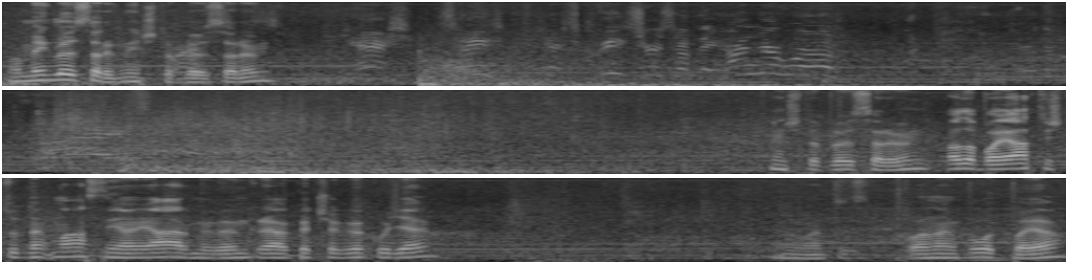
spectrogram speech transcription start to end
Van még lőszerünk? Nincs több lőszerünk. Nincs több lőszerünk. Az a baj, át is tudnak mászni a járművünkre a köcsögök, ugye? Jó, hát ez vannak volt baja.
